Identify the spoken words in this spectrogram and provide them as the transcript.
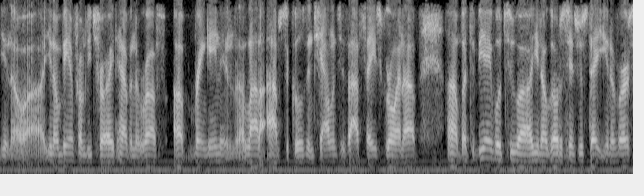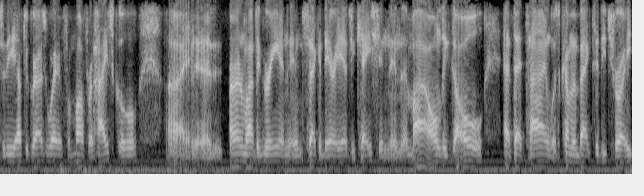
You know, uh, you know, being from Detroit, having a rough upbringing and a lot of obstacles and challenges I faced growing up, uh, but to be able to uh, you know go to Central State University after graduating from Mumford High School uh, and uh, earn my degree in, in secondary education, and my only goal at that time was coming back to Detroit.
